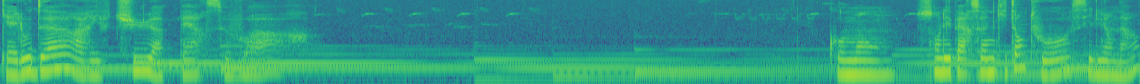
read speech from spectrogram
Quelle odeur arrives-tu à percevoir? Comment sont les personnes qui t'entourent, s'il y en a?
